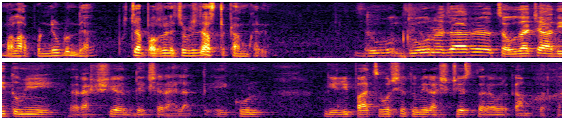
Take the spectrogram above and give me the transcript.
मला आपण निवडून द्या. पुढच्या पाच वर्षात याच्यापेक्षा जास्त काम करेन. दो दोन हजार चौदाच्या आधी तुम्ही राष्ट्रीय अध्यक्ष राहिलात. एकूण गेली पाच वर्ष तुम्ही राष्ट्रीय स्तरावर काम करता.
